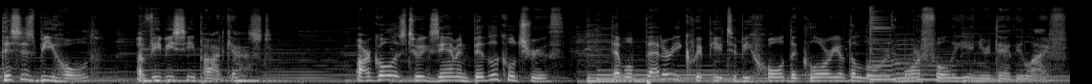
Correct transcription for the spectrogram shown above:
This is Behold, a VBC podcast. Our goal is to examine biblical truth that will better equip you to behold the glory of the Lord more fully in your daily life.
